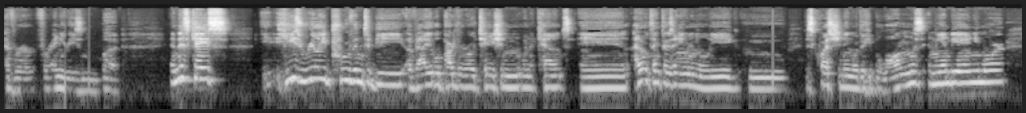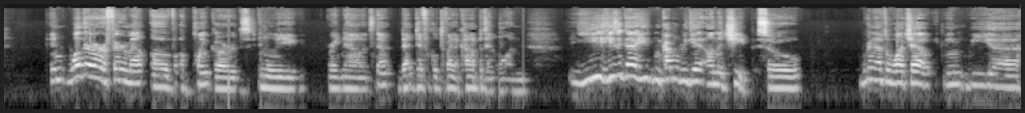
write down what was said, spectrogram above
ever for any reason, but in this case, he's really proven to be a valuable part of the rotation when it counts. And I don't think there's anyone in the league who is questioning whether he belongs in the NBA anymore and while there are a fair amount of, of point guards in the league right now, it's not that difficult to find a competent one. He, he's a guy he can probably get on the cheap. So we're gonna have to watch out. I mean, we, uh,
